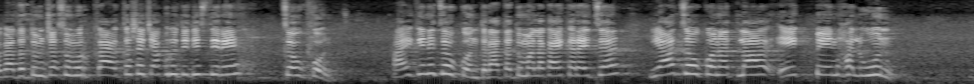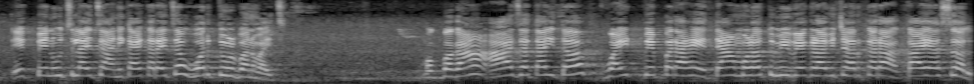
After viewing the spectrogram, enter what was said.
बघा आता तुमच्यासमोर काय कशाची आकृती दिसते रे? चौकोन. आहे की नाही चौकोन? तर आता तुम्हाला काय करायचं? या चौकोनातला एक पेन हलवून एक पेन उचलायचा आणि काय करायचं? वर्तुळ बनवायचं. मग बघा आज आता इथं व्हाईट पेपर आहे. त्यामुळं तुम्ही वेगळा विचार करा. काय असल?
